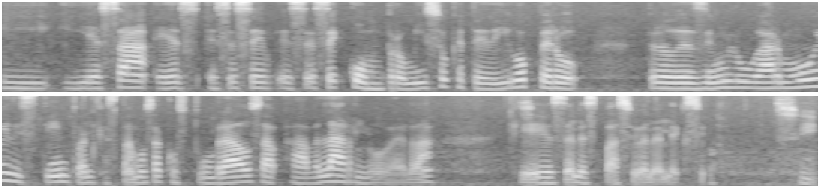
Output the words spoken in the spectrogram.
Y, y esa es, es, ese, es ese compromiso que te digo, pero, pero desde un lugar muy distinto al que estamos acostumbrados a, a hablarlo, ¿verdad? Que es el espacio de la elección. Sí.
